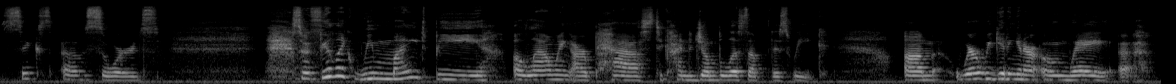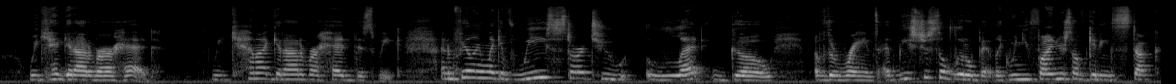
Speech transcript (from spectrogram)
Six of Swords. So I feel like we might be allowing our past to kind of jumble us up this week. Um, where are we getting in our own way? Uh, we can't get out of our head. We cannot get out of our head this week. And I'm feeling like if we start to let go of the reins, at least just a little bit, like when you find yourself getting stuck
